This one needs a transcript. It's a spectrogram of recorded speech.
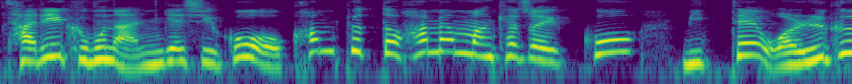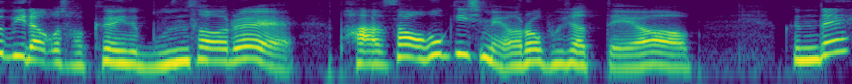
자리에 그분 안 계시고 컴퓨터 화면만 켜져 있고 밑에 월급이라고 적혀 있는 문서를 봐서 호기심에 열어보셨대요. 근데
